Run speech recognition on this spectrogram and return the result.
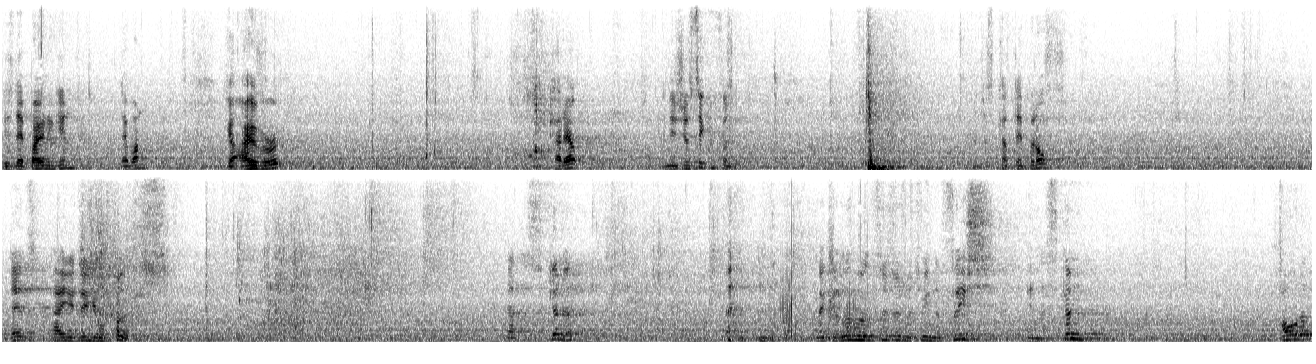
There's that bone again, that one go over it. Cut out. And there's your second fin. And just cut that bit off. And that's how you do your fillets. Now to skin make a little incision between the flesh and the skin. Hold it,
